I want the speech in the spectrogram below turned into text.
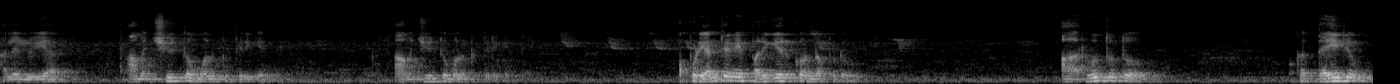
హల్లెలూయ. ఆమె జీవితం మలుపు తిరిగింది. ఆమె జీవితం మలుపు తిరిగింది. అప్పుడు వెంటనే పరిగెరుకున్నప్పుడు ఆ రూతుతో ఒక ధైర్యం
